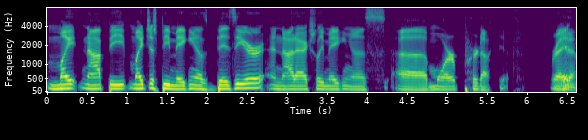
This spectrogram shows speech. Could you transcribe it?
might not be, might just be making us busier and not actually making us uh, more productive. Right. Yeah.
